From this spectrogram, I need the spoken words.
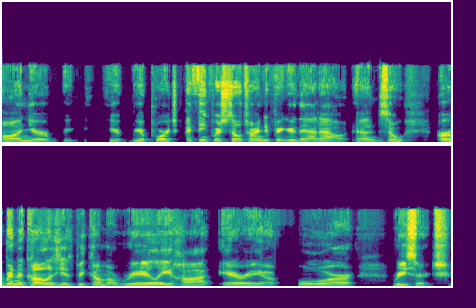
on your your, your porch. I think we're still trying to figure that out. And so urban ecology has become a really hot area for research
